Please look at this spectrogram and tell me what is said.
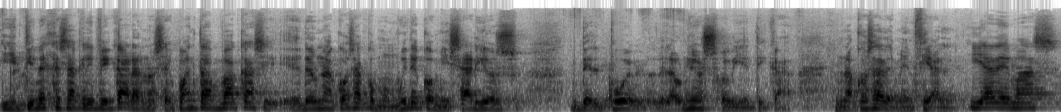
Y tienes que sacrificar a no sé cuántas vacas, era una cosa como muy de comisarios del pueblo, de la Unión Soviética, una cosa demencial. Y además,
